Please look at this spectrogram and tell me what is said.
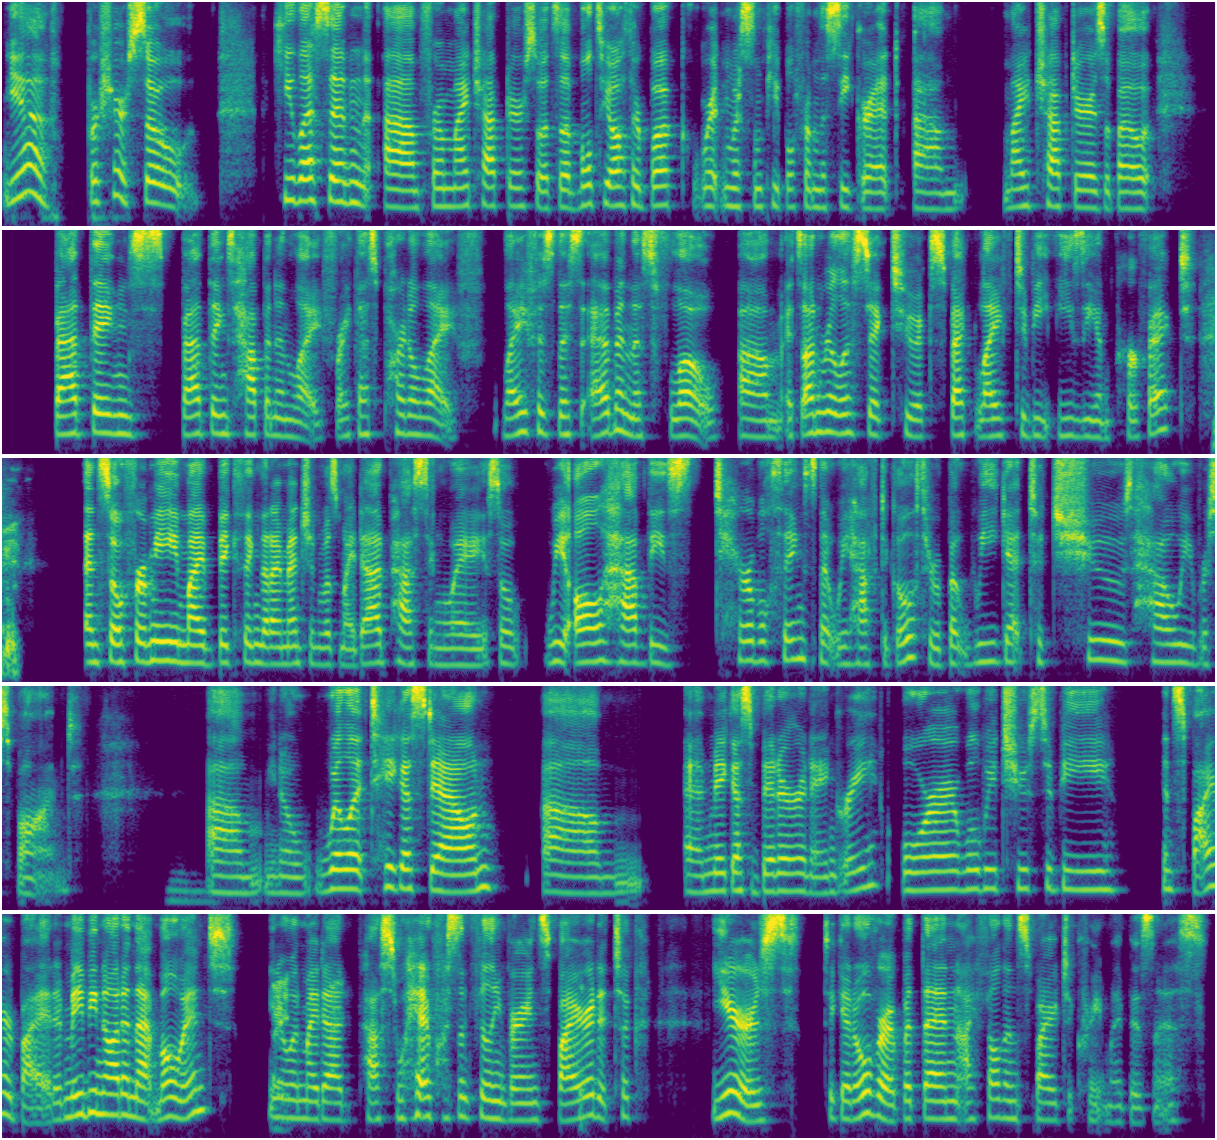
Yeah for sure. So key lesson um, from my chapter. So it's a multi-author book written with some people from The Secret. Um, my chapter is about bad things. Bad things happen in life, right? That's part of life. Life is this ebb and this flow. Um, it's unrealistic to expect life to be easy and perfect. And so for me, my big thing that I mentioned was my dad passing away. So we all have these terrible things that we have to go through, but we get to choose how we respond. Mm. Um, you know, will it take us down um, and make us bitter and angry? Or will we choose to be inspired by it? And maybe not in that moment. You right. know, when my dad passed away, I wasn't feeling very inspired. It took years to get over it, but then I felt inspired to create my business.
